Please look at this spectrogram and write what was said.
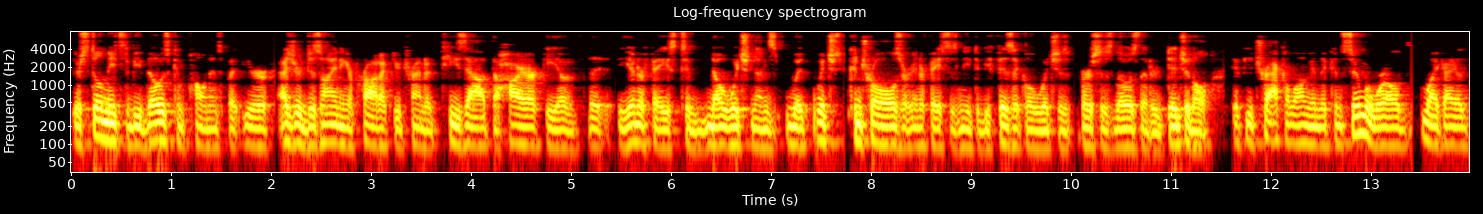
there still needs to be those components, but you're, as you're designing a product, you're trying to tease out the hierarchy of the, the interface to know which ones, which controls or interfaces need to be physical, which is versus those that are digital. If you track along in the consumer world, like I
